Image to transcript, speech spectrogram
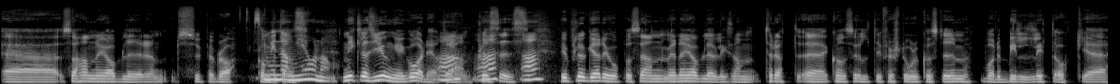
Eh, så han och jag blir en superbra Ska vi namnge honom? Niklas Ljungegård heter Ja, han, ja, precis. ja. Vi pluggade ihop och sen medan jag blev liksom trött eh, konsult i för stor kostym, både bildligt och eh,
